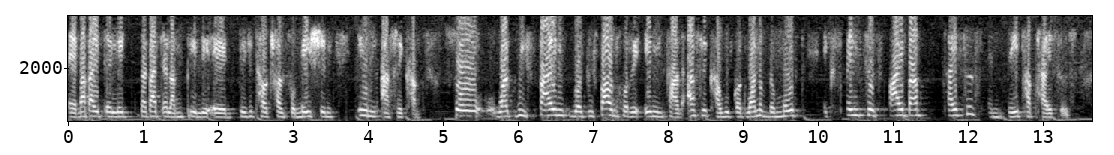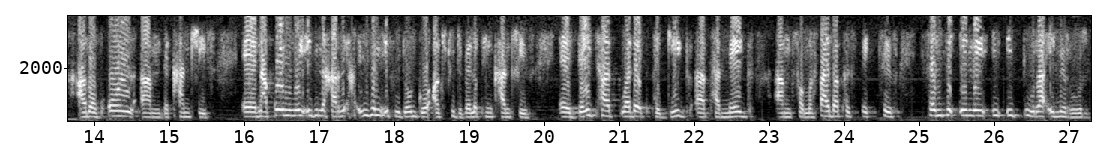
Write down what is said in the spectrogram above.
eh, ba ba etele- ba ba telang pele eh, digital transformation in Africa so what we find what we found in South Africa we've got one of the most expensive fiber prices and data prices out of all um, the countries. Re- even if we don't go out to developing countries eh data whether it's per gig uh, per meg um, from a fiber perspective sentse e le e tura e le ruri.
